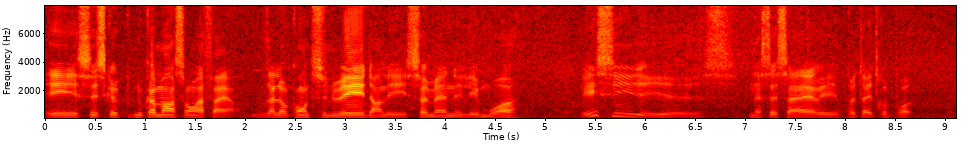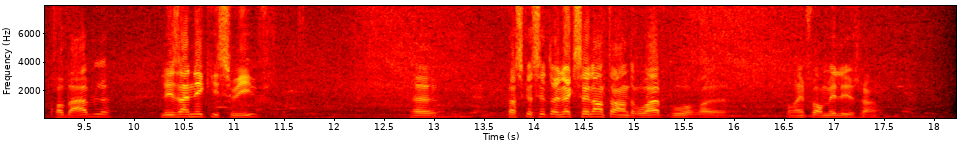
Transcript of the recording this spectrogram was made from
Et c'est ce que nous commençons à faire. Nous allons continuer dans les semaines et les mois, et si euh, nécessaire et peut-être probable, les années qui suivent, euh, parce que c'est un excellent endroit pour, pour informer les gens.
